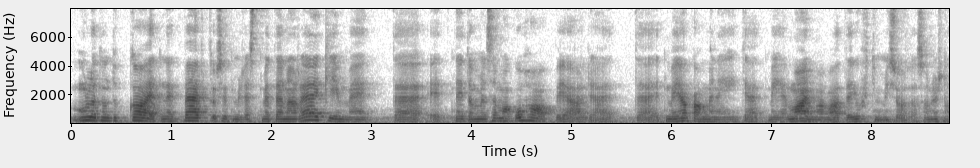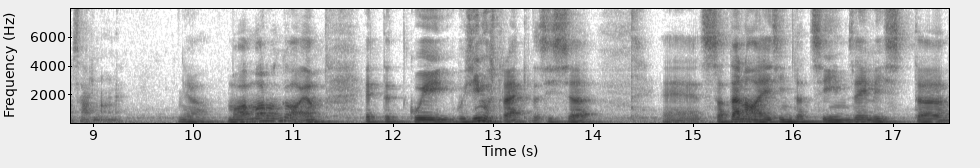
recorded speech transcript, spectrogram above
mulle tundub ka, et need väärtused, millest me täna räägime, et, et need on meil sama koha peal ja et, et me jagame neid ja et meie maailmavaade juhtimise osas on üsna sarnane. ja ma, ma arvan ka jah, et, et kui, kui sinust rääkida, siis eh, sa täna esindad siin sellist eh,.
